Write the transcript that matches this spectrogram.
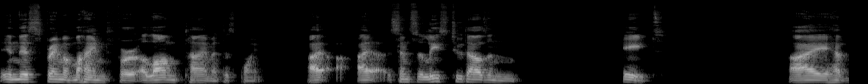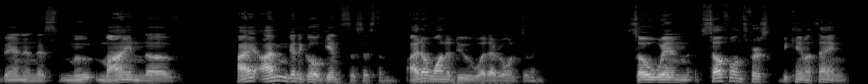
in this frame of mind for a long time at this point. I, I since at least 2008, I have been in this mo- mind of I, I'm going to go against the system. I don't want to do what everyone's doing. So when cell phones first became a thing,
